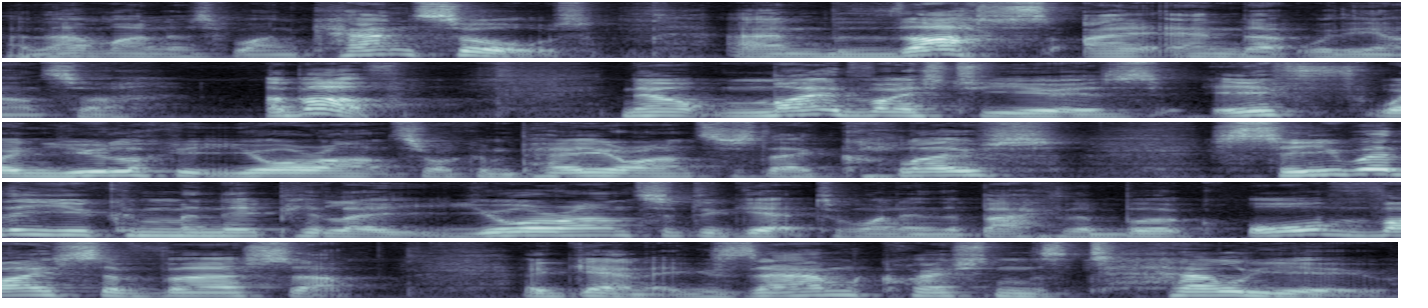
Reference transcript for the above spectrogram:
and that minus 1 cancels. And thus, I end up with the answer above. Now, my advice to you is if when you look at your answer or compare your answers, they're close, see whether you can manipulate your answer to get to one in the back of the book or vice versa. Again, exam questions tell you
